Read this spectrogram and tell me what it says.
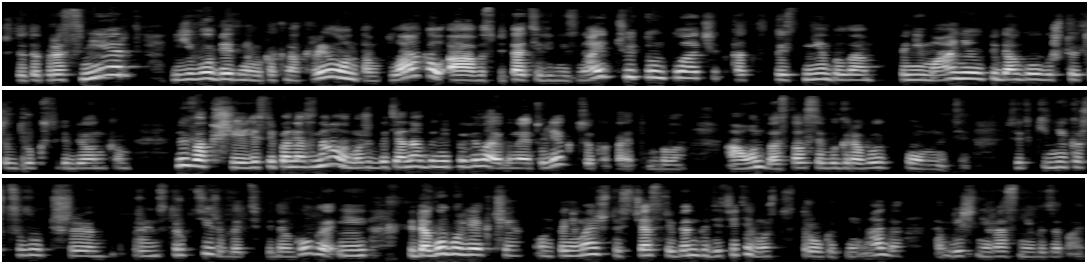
что-то про смерть. Его бедного как накрыло, он там плакал, а воспитатели не знают, что это он плачет. Как то есть не было понимания у педагога, что это вдруг с ребенком. Ну и вообще, если бы она знала, может быть, она бы не повела его на эту лекцию, какая там была, а он бы остался в игровой комнате все-таки, мне кажется, лучше проинструктировать педагога, и педагогу легче. Он понимает, что сейчас ребенка действительно может строгать не надо, там лишний раз не вызывать.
